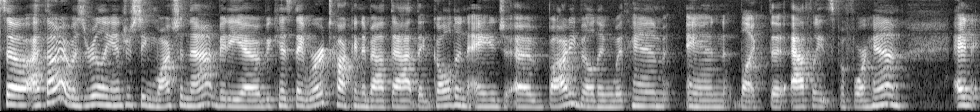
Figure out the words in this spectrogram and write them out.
So I thought it was really interesting watching that video because they were talking about that the golden age of bodybuilding with him and like the athletes before him. And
